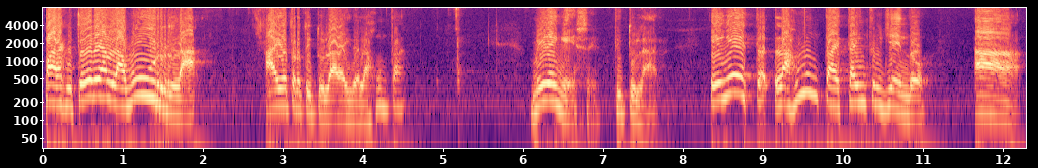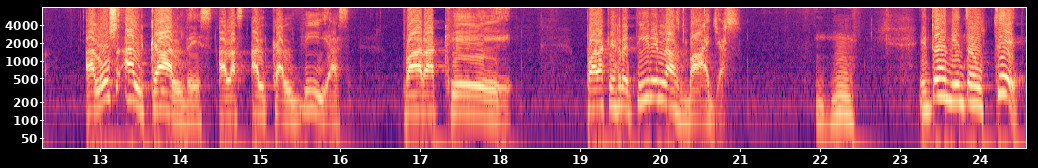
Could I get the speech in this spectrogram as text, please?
para que ustedes vean la burla, hay otro titular ahí de la Junta. Miren ese titular. En esta, la Junta está instruyendo a, a los alcaldes, a las alcaldías, para que, para que retiren las vallas entonces, mientras usted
